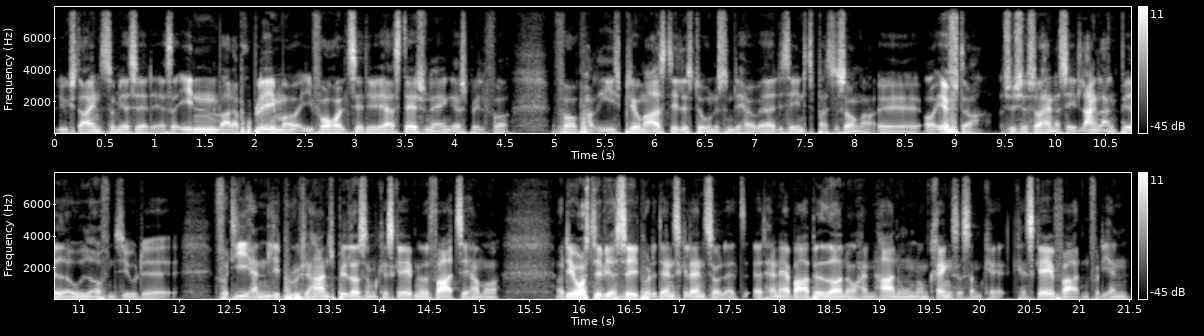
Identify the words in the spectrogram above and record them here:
Lykstein, som jeg ser det. Altså inden var der problemer i forhold til det her stationære angrebsspil for, for Paris. Blev meget stillestående, som det har jo været de seneste par sæsoner. Øh, og efter synes jeg så, at han har set langt, langt bedre ud offensivt, øh, fordi han lige pludselig har en spiller, som kan skabe noget fart til ham, og, og det er jo også det, vi har set på det danske landshold, at, at han er bare bedre, når han har nogen omkring sig, som kan, kan skabe farten, fordi han,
